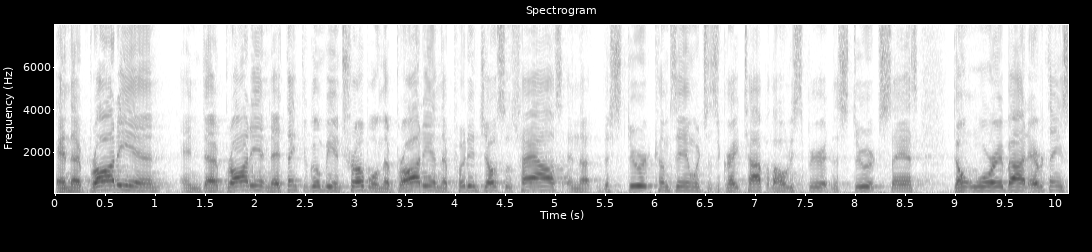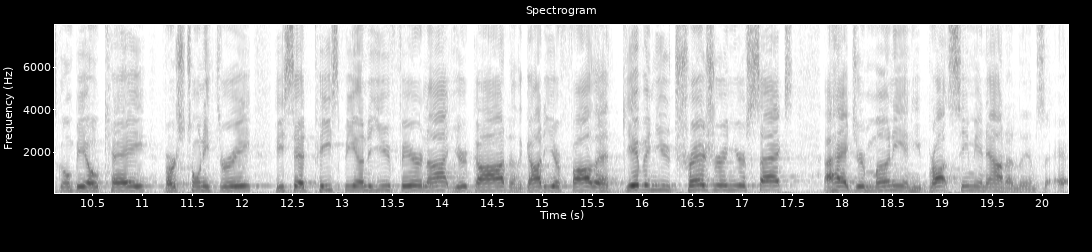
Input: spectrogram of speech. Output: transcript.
and they're brought in, and they're brought in, they think they're going to be in trouble, and they're brought in, they're put in Joseph's house, and the, the steward comes in, which is a great type of the Holy Spirit, and the steward says, Don't worry about it, everything's going to be okay. Verse 23, he said, Peace be unto you, fear not, your God and the God of your father hath given you treasure in your sacks. I had your money, and he brought Simeon out unto them. So eh,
